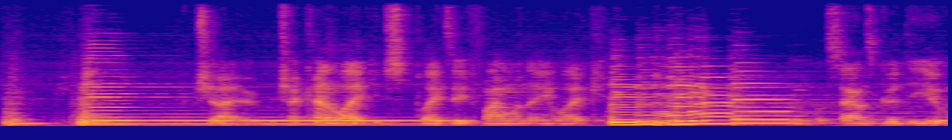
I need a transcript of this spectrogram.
which I which I kind of like. You just play till you find one that you like. What sounds good to you?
